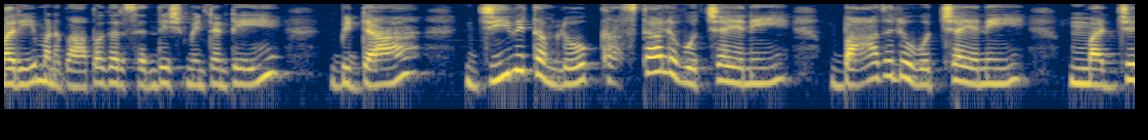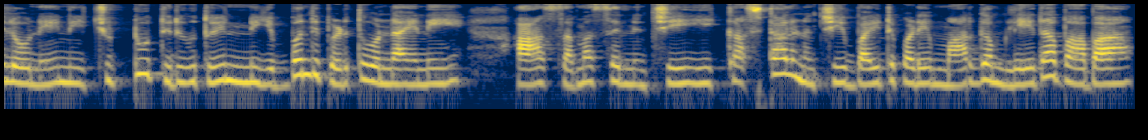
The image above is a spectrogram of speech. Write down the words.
మరి మన బాబాగారి సందేశం ఏంటంటే బిడ్డ జీవితంలో కష్టాలు వచ్చాయని బాధలు వచ్చాయని మధ్యలోనే నీ చుట్టూ తిరుగుతూ నిన్ను ఇబ్బంది పెడుతూ ఉన్నాయని ఆ సమస్య నుంచి ఈ కష్టాల నుంచి బయటపడే మార్గం లేదా బాబా?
